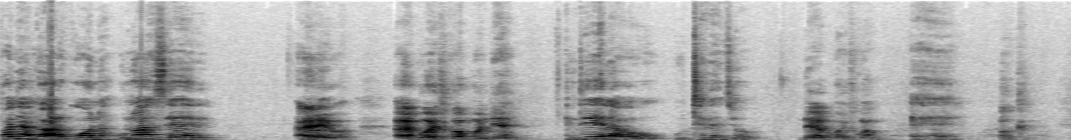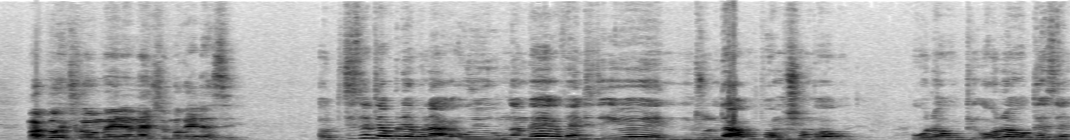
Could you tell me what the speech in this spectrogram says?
pane anhu ari kuona unoaziva here aiwa akapiwa chikwambo ndiani? Ndiyena utelenziwo ndakapiwa chikwambo ehe. Okay. Mapiwa chikwambo maina nacho makaita sei? Tisati tabude kuna uyu nganga yakabva nditi iwewe ndakupa mushonga wako woda kuge- woda kugeza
